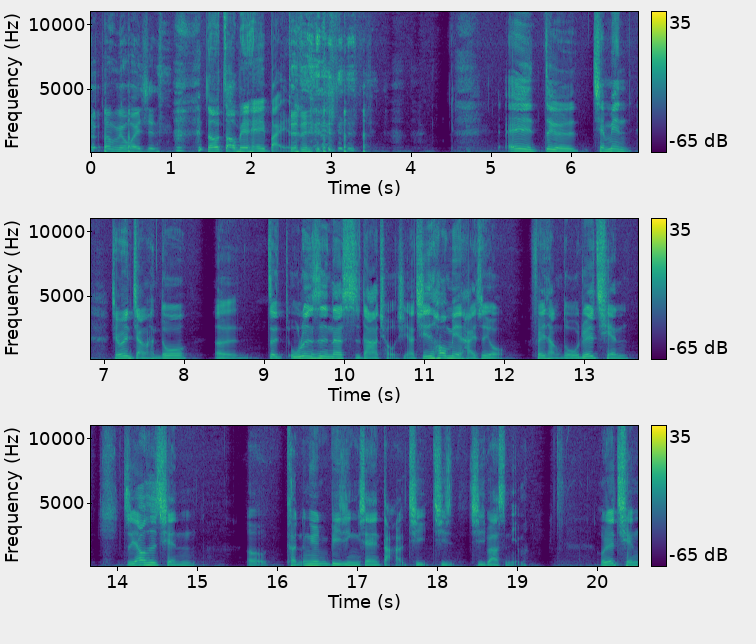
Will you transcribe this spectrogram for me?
他们没有外线。然后照片黑白的。对对。哎，这个前面前面讲很多，呃，这无论是那十大球星啊，其实后面还是有非常多。我觉得前只要是前，呃，可能因为毕竟现在打了七七七八十年嘛，我觉得前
